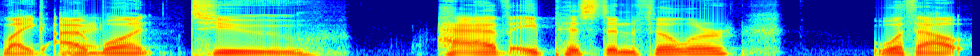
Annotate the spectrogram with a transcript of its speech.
Like right. I want to have a piston filler without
